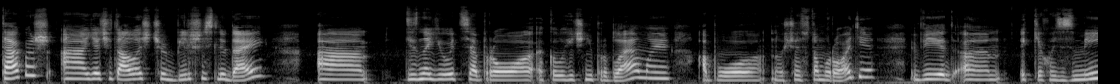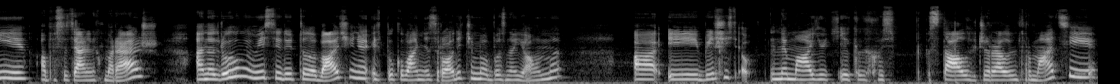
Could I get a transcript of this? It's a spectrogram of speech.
Також а, я читала, що більшість людей а, дізнаються про екологічні проблеми або ну, щось в тому роді від а, е, якихось ЗМІ або соціальних мереж. А на другому місці йдуть телебачення і спілкування з родичами або знайомими. А, І більшість не мають якихось сталих джерел інформації,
